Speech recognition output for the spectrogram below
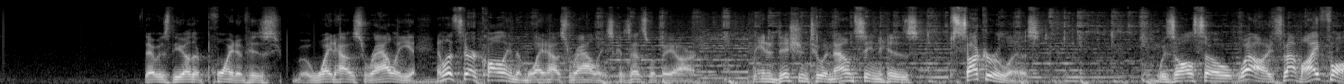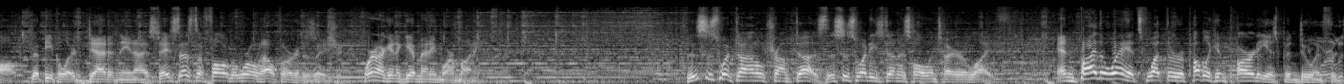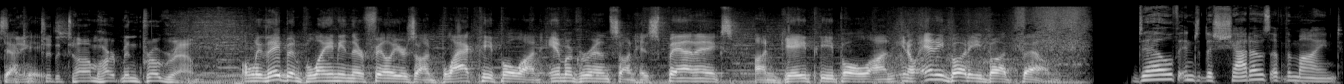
That was the other point of his White House rally. And let's start calling them White House rallies, because that's what they are. In addition to announcing his sucker list, was also, well, it's not my fault that people are dead in the United States. That's the fault of the World Health Organization. We're not going to give them any more money. This is what Donald Trump does. This is what he's done his whole entire life. And by the way, it's what the Republican Party has been doing You're for listening decades. to the Thom Hartmann program. Only they've been blaming their failures on black people, on immigrants, on Hispanics, on gay people, on, you know, anybody but them. Delve into the shadows of the mind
